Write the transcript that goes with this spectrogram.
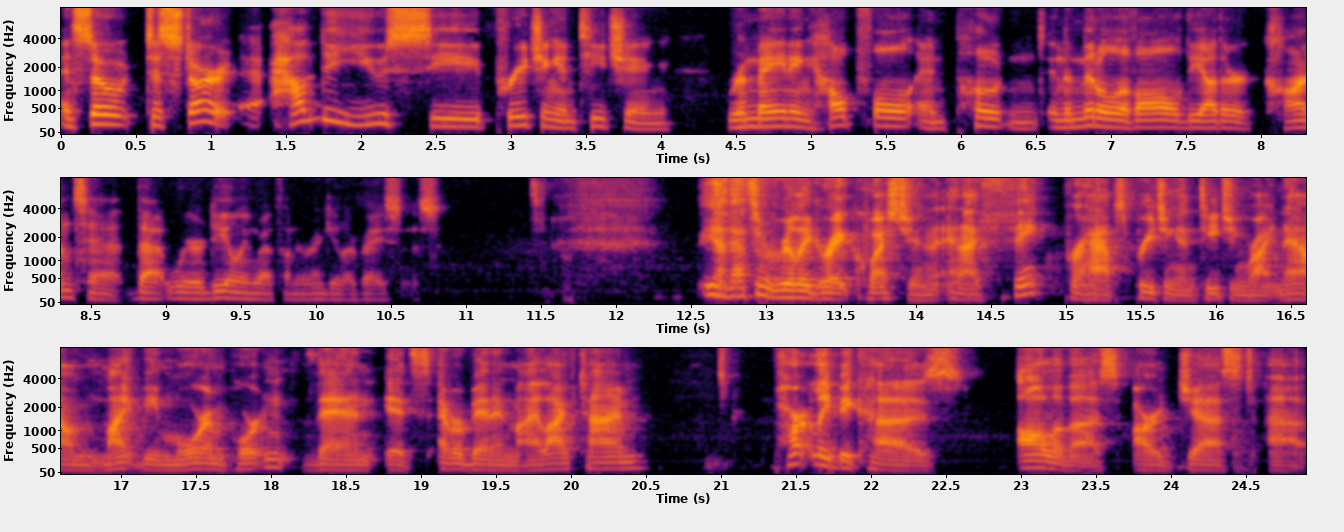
And so to start, how do you see preaching and teaching – remaining helpful and potent in the middle of all the other content that we're dealing with on a regular basis? Yeah, that's a really great question. And I think perhaps preaching and teaching right now might be more important than it's ever been in my lifetime, partly because all of us are just uh,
